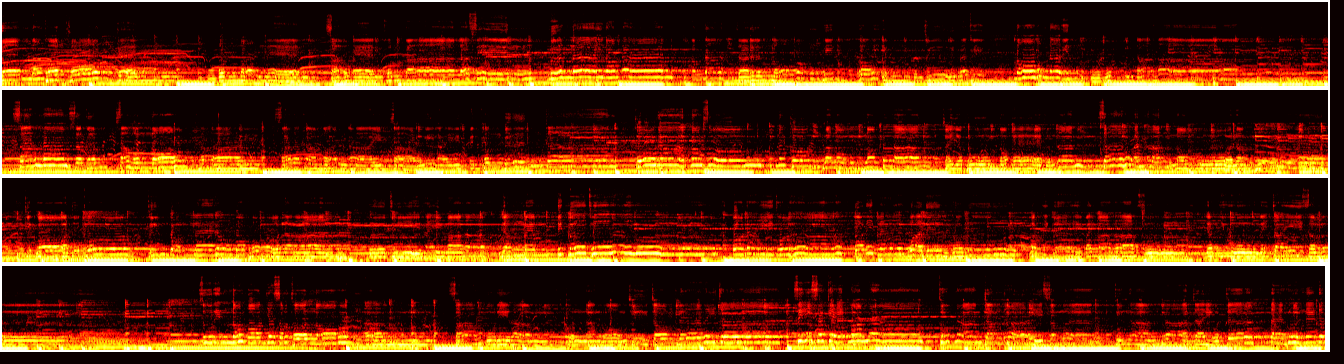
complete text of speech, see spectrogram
ดรน้องพรขอนแก่นอุบลน้องแนนสาวแอนคนกาลสินเมืองเลยน้องแอนอำนาจเจริญน้องพินร้อยเอ็ดคนชื่อกระทินน้องนารินอยู่มุกดาหารสาวน้ำสกล สาวมนน้อง อร์ที่ให้มา ยังเมมติดมือถืออยู่บ่ได้โทรหาบ่ได้แปลว่าลืมโปรดรู้วันที่เคยไปมาหาสู่ยังอยู่ในใจเสมอสุรินทร์น้องอ่อนยะโสธรน้องอ่ำ สีสะเกดน้ำน้ำทุกน้ำจำได้เสมอ ถึงงานพระใจอดเจอ แต่หูแน่เด้อ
